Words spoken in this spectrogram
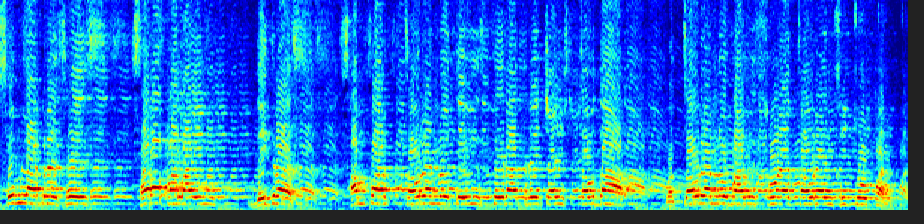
सिमला ड्रेसेस सराफा लाईन दिग्रस संपर्क चौऱ्याण्णव तेवीस तेरा त्रेचाळीस चौदा व चौऱ्याण्णव बावीस सोळा चौऱ्याऐंशी चोपन्न.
